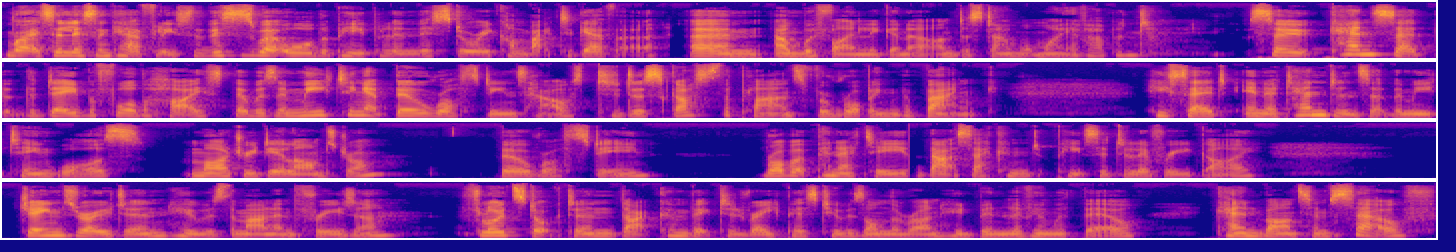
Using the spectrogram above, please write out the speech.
Right, so listen carefully. So, this is where all the people in this story come back together, um, and we're finally going to understand what might have happened. So, Ken said that the day before the heist, there was a meeting at Bill Rothstein's house to discuss the plans for robbing the bank. He said in attendance at the meeting was Marjorie Diehl Armstrong, Bill Rothstein, Robert Pinetti, that second pizza delivery guy, James Roden, who was the man in the freezer, Floyd Stockton, that convicted rapist who was on the run who'd been living with Bill, Ken Barnes himself,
